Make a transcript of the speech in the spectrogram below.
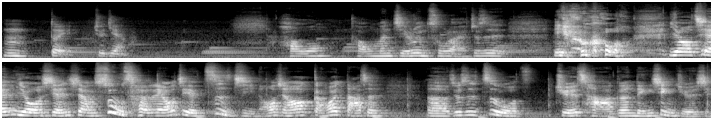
嗯，对，就这样。好哦。好，我们结论出来就是，你如果有钱有闲，想速成了解自己，然后想要赶快达成，呃，就是自我觉察跟灵性觉醒，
